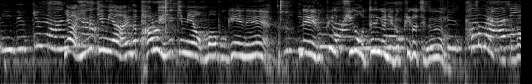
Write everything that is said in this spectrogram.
이 느낌은 야, 이 느낌이야. 아니, 나 바로 이 느낌이야. 엄마가 보기에는. 근데 루피가 귀가 어떻게 생겼니? 루피가 지금 파자마 입고 있어서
